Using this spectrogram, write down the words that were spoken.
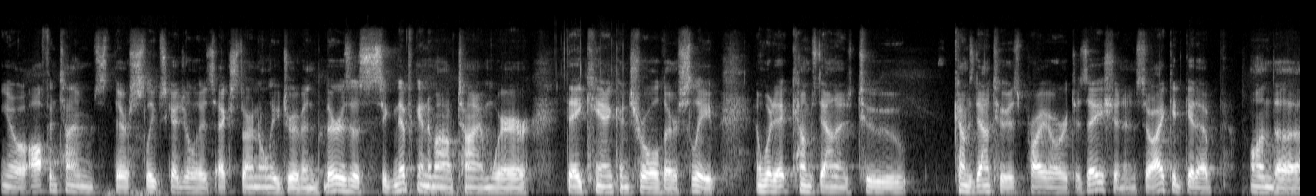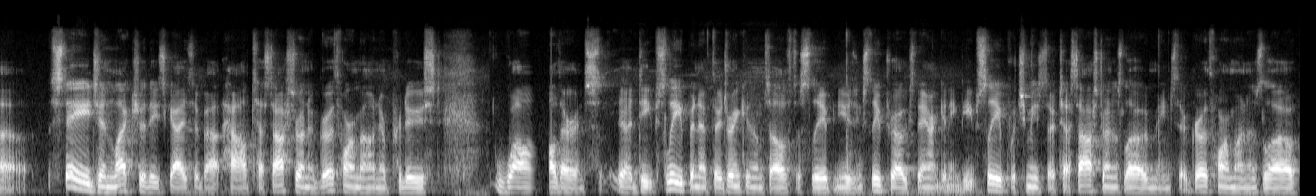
you know oftentimes their sleep schedule is externally driven there is a significant amount of time where they can control their sleep and what it comes down to comes down to is prioritization. And so I could get up on the stage and lecture these guys about how testosterone and growth hormone are produced while they're in uh, deep sleep. And if they're drinking themselves to sleep and using sleep drugs, they aren't getting deep sleep, which means their testosterone is low. Means their growth hormone is low.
